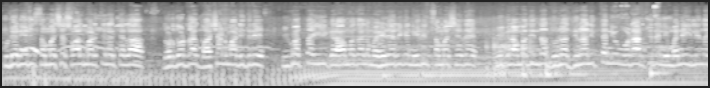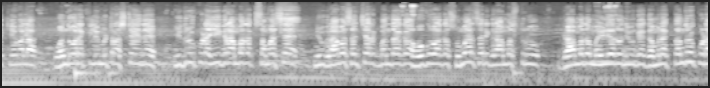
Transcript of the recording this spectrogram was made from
ಕುಡಿಯೋ ನೀರಿನ ಸಮಸ್ಯೆ ಸಾಲ್ವ್ ಮಾಡ್ತೀನಿ ಅಂತೆಲ್ಲ ದೊಡ್ಡ ದೊಡ್ಡದಾಗಿ ಭಾಷಣ ಮಾಡಿದ್ರಿ. ಇವತ್ತ ಈ ಗ್ರಾಮದಲ್ಲಿ ಮಹಿಳೆಯರಿಗೆ ನೀರಿನ ಸಮಸ್ಯೆ ಇದೆ. ಈ ಗ್ರಾಮದಿಂದ ದಿನ ದಿನನಿತ್ಯ ನೀವು ಓಡಾಡ್ತೀರಿ. ನಿಮ್ಮ ಮನೆ ಇಲ್ಲಿಂದ ಕೇವಲ ಒಂದೂವರೆ ಕಿಲೋಮೀಟರ್ ಅಷ್ಟೇ ಇದೆ. ಇದ್ರೂ ಕೂಡ ಈ ಗ್ರಾಮದ ಸಮಸ್ಯೆ, ನೀವು ಗ್ರಾಮ ಸಂಚಾರಕ್ಕೆ ಬಂದಾಗ ಹೋಗುವಾಗ ಸುಮಾರು ಸರಿ ಗ್ರಾಮಸ್ಥರು, ಗ್ರಾಮದ ಮಹಿಳೆಯರು ನಿಮಗೆ ಗಮನಕ್ಕೆ ತಂದರೂ ಕೂಡ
